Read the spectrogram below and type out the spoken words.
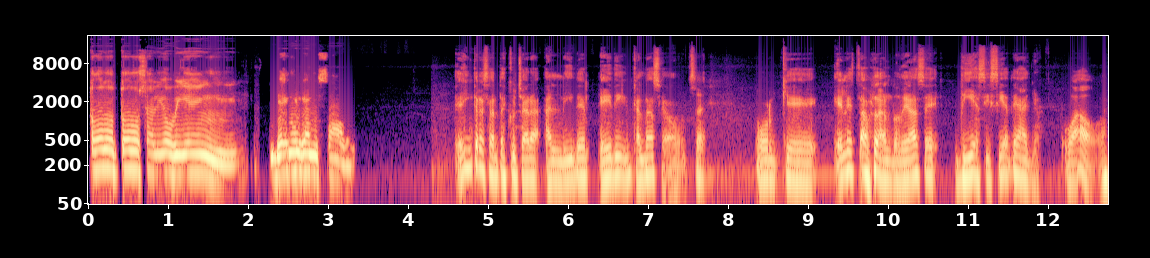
todo, todo salió bien, bien organizado. Es interesante escuchar al líder Eddie Encarnación, porque él está hablando de hace 17 años. ¡Wow!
